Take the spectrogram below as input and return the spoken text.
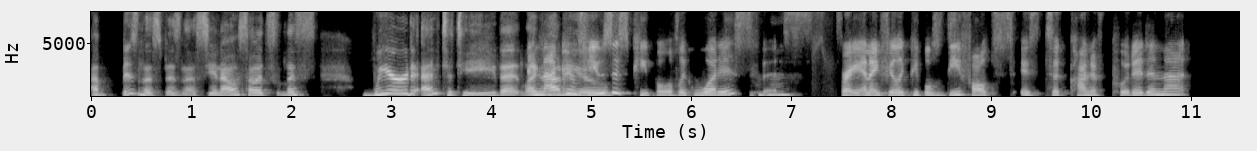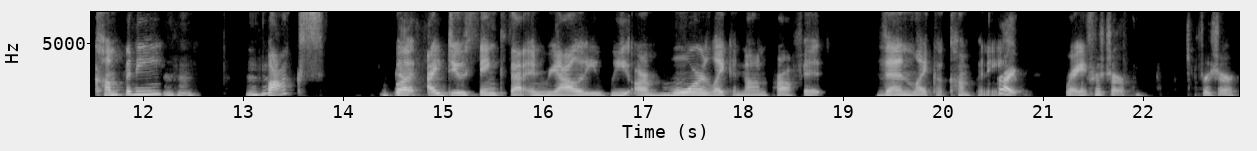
a business business, you know? So it's this weird entity that like and that confuses you... people of like what is mm-hmm. this right and i feel like people's defaults is to kind of put it in that company mm-hmm. Mm-hmm. box. But yeah. I do think that in reality, we are more like a nonprofit than like a company. Right. Right. For sure. For sure.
